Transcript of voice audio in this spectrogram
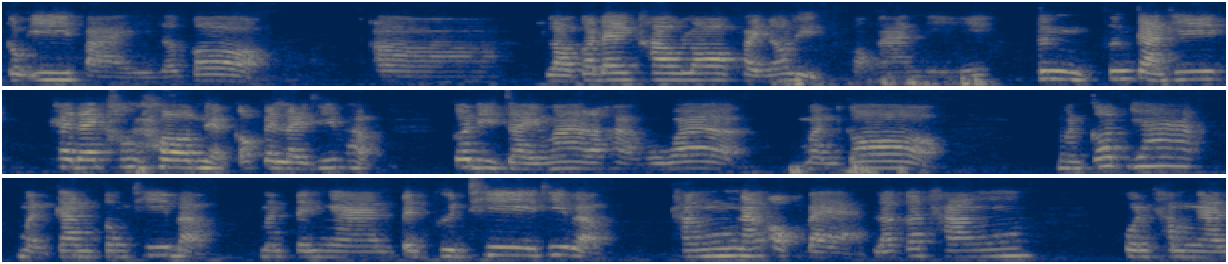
เก้าอี้ไป แล้วก็เอ่อเราก็ได้เข้ารอบ finalist ของงานนี้ ซึ่งซึ่งการที่แค่ได้เข้ารอบเนี่ยก็เป็นอะไรที่แบบก็ดีใจมากแล้วค่ะ เพราะว่ามันก็มันก็ยากเหมือนกันตรงที่แบบ มันเป็นงานเป็นพื้นที่ที่แบบทั้งนักออกแบบแล้วก็ทั้งคนทำงาน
